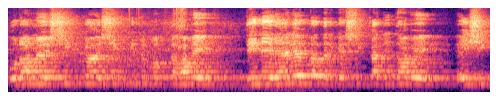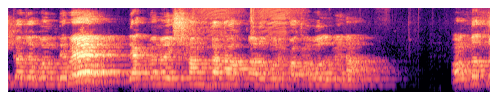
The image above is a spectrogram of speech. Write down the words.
কোরআনের শিক্ষায় শিক্ষিত করতে হবে দিনের এলে তাদেরকে শিক্ষা দিতে হবে। এই শিক্ষা যখন দেবে দেখবেন ওই সন্তান আপনার ওপর কথা বলবে না। অন্তত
